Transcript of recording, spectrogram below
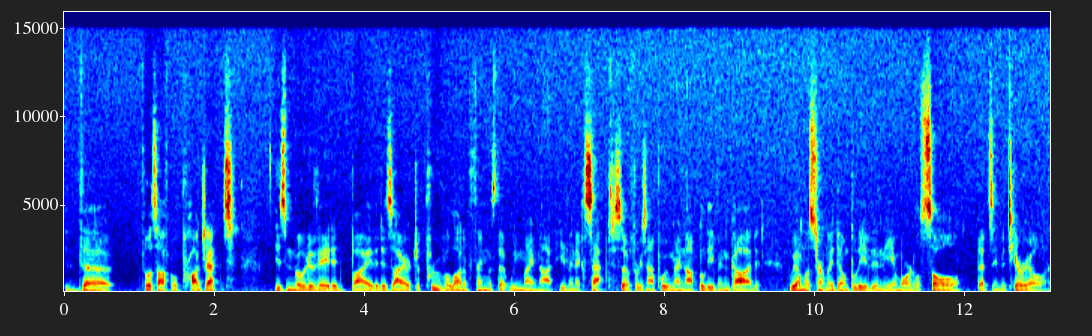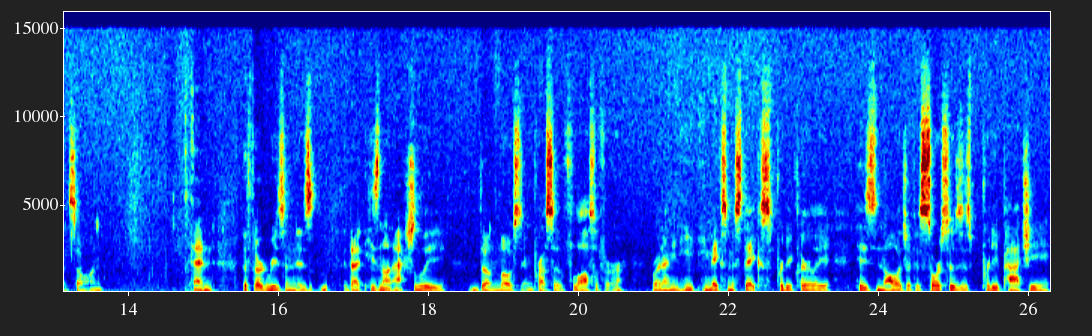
the philosophical project is motivated by the desire to prove a lot of things that we might not even accept. So, for example, we might not believe in God. We almost certainly don't believe in the immortal soul that's immaterial, and so on. And the third reason is that he's not actually the most impressive philosopher, right? I mean, he, he makes mistakes pretty clearly. His knowledge of his sources is pretty patchy.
